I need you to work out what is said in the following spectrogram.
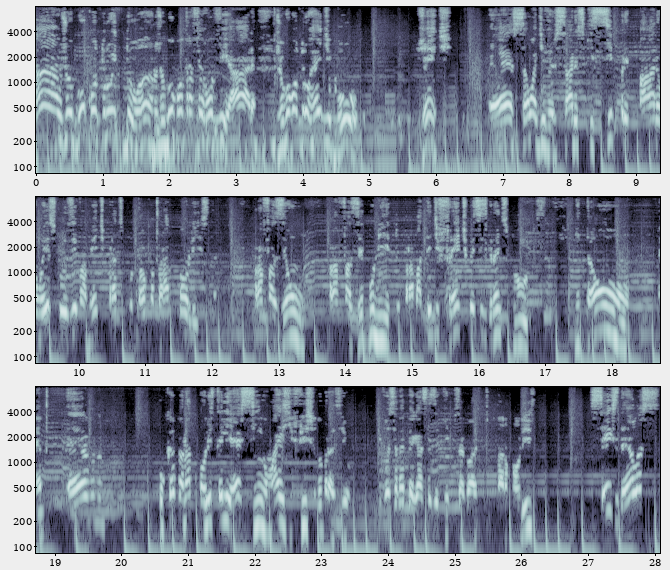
Ah, jogou contra o Ituano, jogou contra a Ferroviária, jogou contra o Red Bull. Gente, é, são adversários que se preparam exclusivamente para disputar o Campeonato Paulista para fazer um para fazer bonito, para bater de frente com esses grandes clubes. Então, é, é, o Campeonato Paulista ele é sim o mais difícil do Brasil. E você vai pegar essas equipes agora que disputaram o Paulista, seis delas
